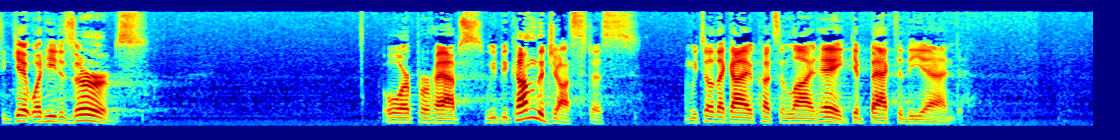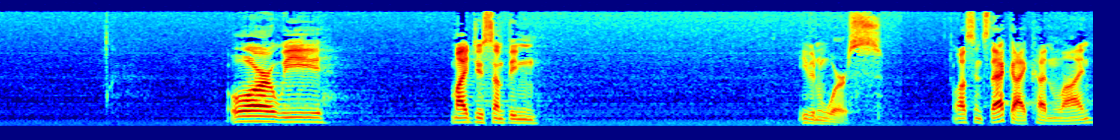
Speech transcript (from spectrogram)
to get what he deserves. Or perhaps we become the justice and we tell that guy who cuts in line, hey, get back to the end. Or we might do something even worse. Well, since that guy cut in line,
